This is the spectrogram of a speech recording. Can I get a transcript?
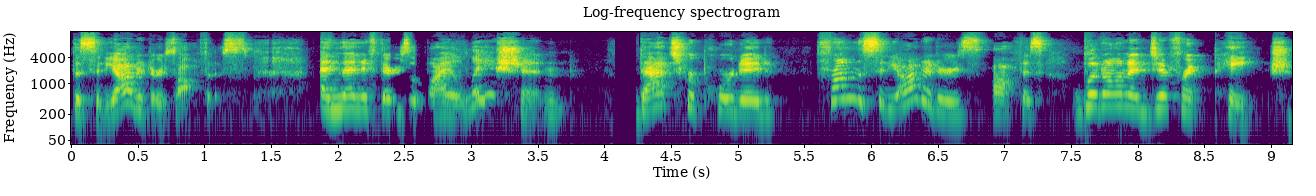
the city auditor's office. And then if there's a violation, that's reported from the city auditor's office, but on a different page.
